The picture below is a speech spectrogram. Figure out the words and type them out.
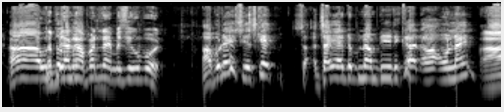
Ah, Tapi betul. Angah pandai mesin rumput. Ah, boleh sikit-sikit. Sa- Saya ada pernah beli dekat uh, online. Ah, Ah,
